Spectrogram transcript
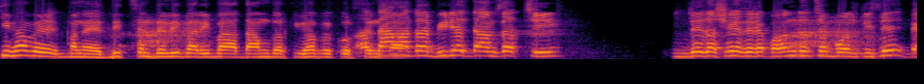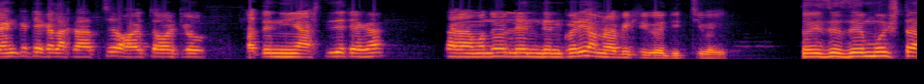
কীভাবে মানে দিচ্ছেন ডেলিভারি বা দাম দর কীভাবে করছেন দাম তো ভিডিওর দাম চাচ্ছি। যে দর্শকের যেটা পছন্দ হচ্ছে বলতিছে ব্যাংকে টাকা রাখা আছে হয়তো আবার কেউ সাথে নিয়ে আসতেছে টাকা টাকার মধ্যে লেনদেন করে আমরা বিক্রি করে দিচ্ছি ভাই। তো এই যে যে মহিষটা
